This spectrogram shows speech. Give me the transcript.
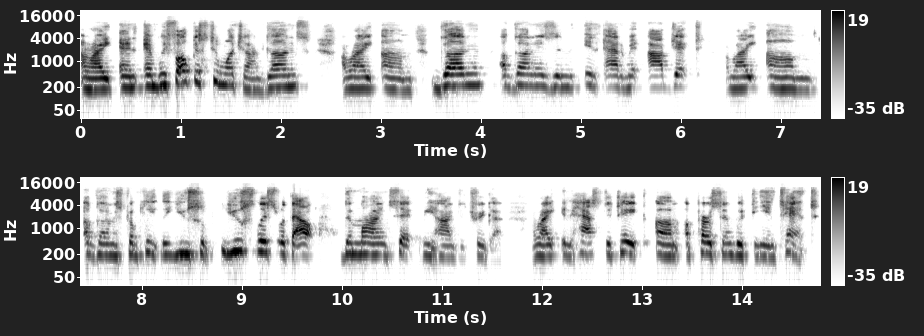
All right. And and we focus too much on guns. All right. Um, gun, a gun is an inanimate object. Right. Um, a gun is completely use, useless without the mindset behind the trigger. Right. It has to take um, a person with the intent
